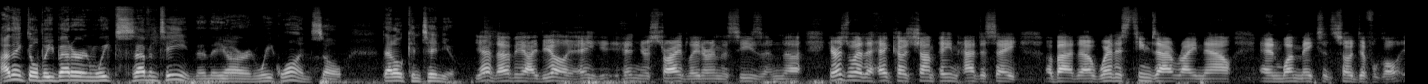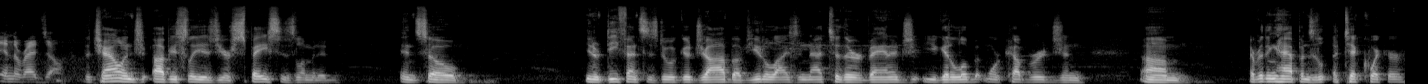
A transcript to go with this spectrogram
I think they'll be better in week 17 than they are in week one. So that'll continue. Yeah, that'd be ideal. Hey, hitting your stride later in the season. Uh, here's what the head coach Sean Payton had to say about uh, where this team's at right now and what makes it so difficult in the red zone. the challenge obviously is your space is limited and so you know defenses do a good job of utilizing that to their advantage. You get a little bit more coverage and um, everything happens a tick quicker.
